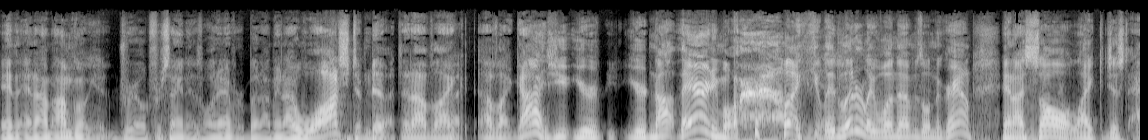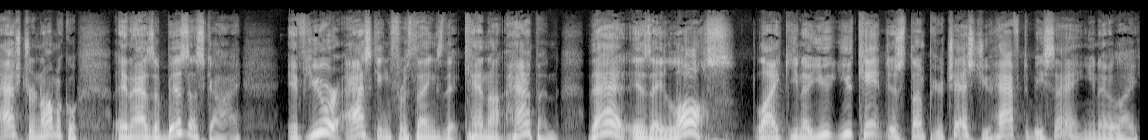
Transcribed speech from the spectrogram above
and and I'm I'm going to get drilled for saying this, whatever. But I mean, I watched him do it, and I'm like, Right. I'm like, guys, you you're you're not there anymore. like literally, one of them's on the ground, and I saw like just astronomical. And as a business guy. If you are asking for things that cannot happen, that is a loss like you know you you can't just thump your chest you have to be saying you know like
